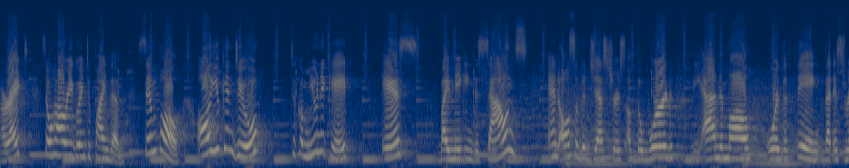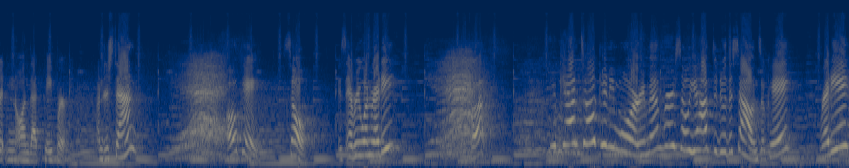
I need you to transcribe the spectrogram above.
All right? So, how are you going to find them? Simple. All you can do to communicate is by making the sounds and also the gestures of the word, the animal, or the thing that is written on that paper. Understand? Yes. Okay. So, is everyone ready? Yes. You can't talk anymore, remember? So you have to do the sounds, okay? Ready?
